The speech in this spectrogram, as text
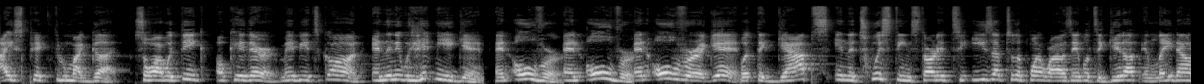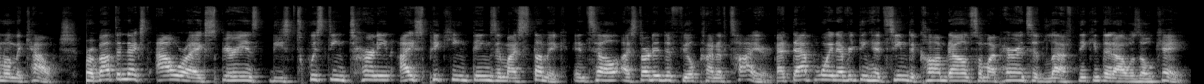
ice pick through my gut. So I would think, okay, there, maybe it's gone. And then it would hit me again and over and over and over again. But the gaps in the twisting started to ease up to the point where I was able to get up and lay down on the couch. For about the next hour, I experienced these twisting, turning, ice picking things in my stomach until I started to feel kind of tired. At that point, everything had seemed to calm down, so my parents had left thinking that I was okay.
